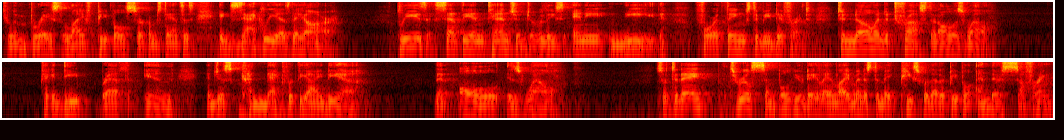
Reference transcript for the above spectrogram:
to embrace life, people, circumstances exactly as they are Please set the intention to release any need for things to be different, to know and to trust that all is well. Take a deep breath in and just connect with the idea that all is well. So today, it's real simple. Your daily enlightenment is to make peace with other people and their suffering.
